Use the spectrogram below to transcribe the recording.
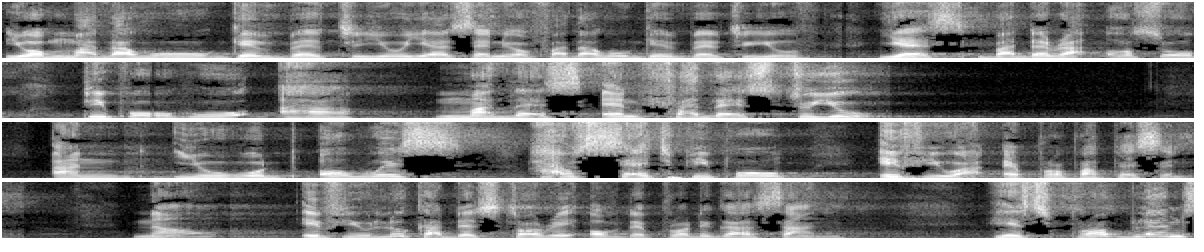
your mother who gave birth to you, yes, and your father who gave birth to you, yes, but there are also people who are mothers and fathers to you. And you would always have such people if you are a proper person. Now, if you look at the story of the prodigal son, his problems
